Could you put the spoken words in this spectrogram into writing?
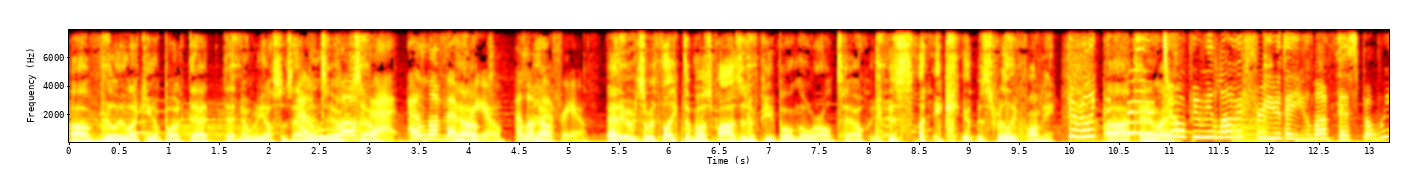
of really liking a book that that nobody else was that I into. love So, that. I love that for you. I love Yeah. that for you. And it was with like the most positive people in the world too. It was like it was really funny. They were like, uh, anyway, Toby, we love it for you that you love this, but we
